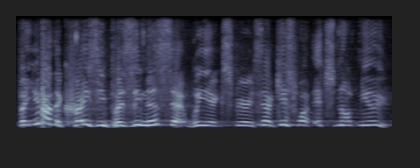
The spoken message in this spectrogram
but you know the crazy busyness that we experience now? Guess what? It's not new.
